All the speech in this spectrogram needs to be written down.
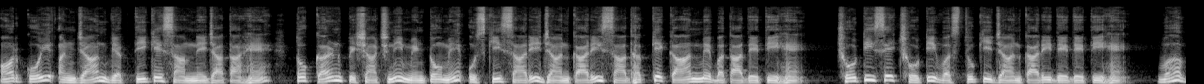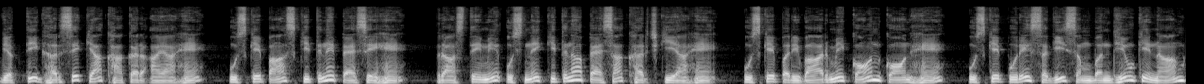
और कोई अनजान व्यक्ति के सामने जाता है तो कर्ण पिशाचनी मिनटों में उसकी सारी जानकारी साधक के कान में बता देती हैं। छोटी से छोटी वस्तु की जानकारी दे देती हैं। वह व्यक्ति घर से क्या खाकर आया है? उसके पास कितने पैसे हैं? रास्ते में उसने कितना पैसा खर्च किया है? उसके परिवार में कौन कौन है? उसके पूरे सगी संबंधियों के नाम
